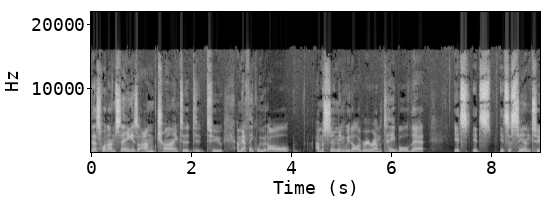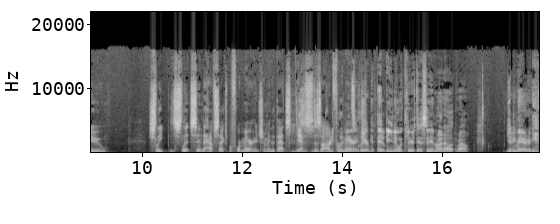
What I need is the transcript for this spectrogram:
that's what I'm saying is I'm trying to, to, to, I mean, I think we would all, I'm assuming we'd all agree around the table that it's it's it's a sin to sleep sin to have sex before marriage. I mean that that's des- yes, designed for clear, marriage. Clear, and you know what clears that sin right out? Right? Getting married.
